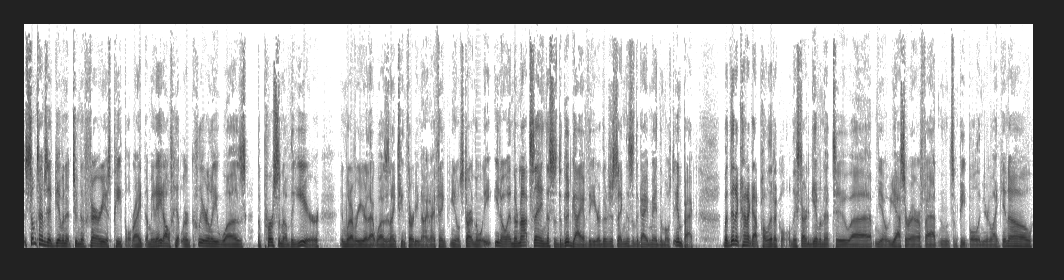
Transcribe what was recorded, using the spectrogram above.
sometimes they've given it to nefarious people, right? I mean, Adolf Hitler clearly was the person of the year in whatever year that was, in 1939, I think, you know, starting the, you know, and they're not saying this is the good guy of the year. They're just saying this is the guy who made the most impact. But then it kind of got political. They started giving it to, uh, you know, Yasser Arafat and some people, and you're like, you know,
